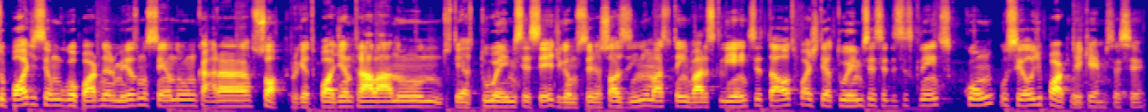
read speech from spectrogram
tu pode ser um Google Partner mesmo sendo um cara só. Porque tu pode entrar lá no. Tu tem a tua MCC, digamos, seja sozinho, mas tu tem vários clientes e tal. Tu pode ter a tua MCC desses clientes com o selo de O partner. que, que é MCC?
